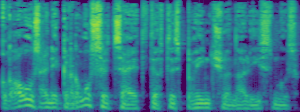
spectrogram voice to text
groß, eine große Zeit des Printjournalismus.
